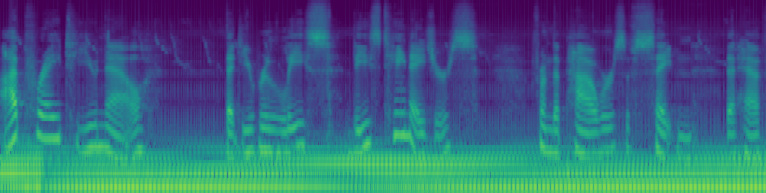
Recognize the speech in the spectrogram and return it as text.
I pray to you now that you release these teenagers from the powers of Satan that have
